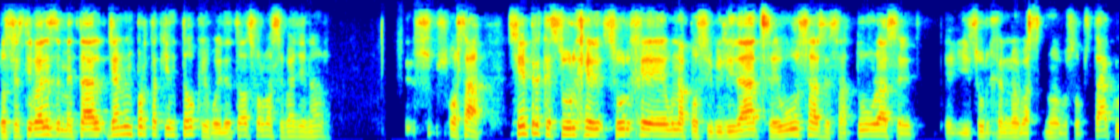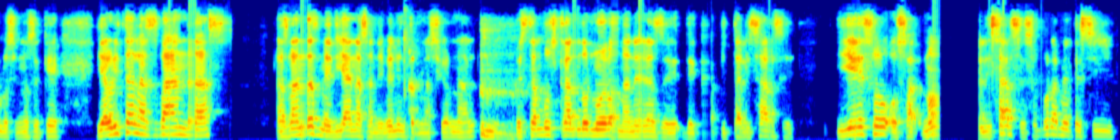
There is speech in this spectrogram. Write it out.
los festivales de metal, ya no importa quién toque, güey, de todas formas se va a llenar. O sea, siempre que surge, surge una posibilidad, se usa, se satura, se, y surgen nuevas, nuevos obstáculos y no sé qué. Y ahorita las bandas, las bandas medianas a nivel internacional, están buscando nuevas maneras de, de capitalizarse. Y eso, o sea, no capitalizarse, seguramente sí,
